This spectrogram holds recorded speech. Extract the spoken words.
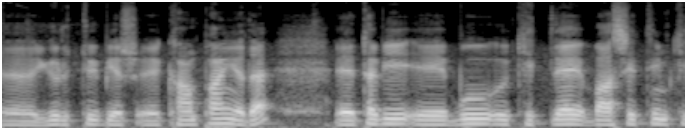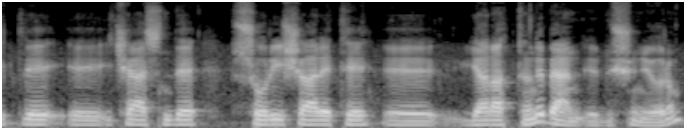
e, yürüttüğü bir e, kampanyada e, tabii e, bu kitle, bahsettiğim kitle e, içerisinde soru işareti e, yarattığını ben e, düşünüyorum.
